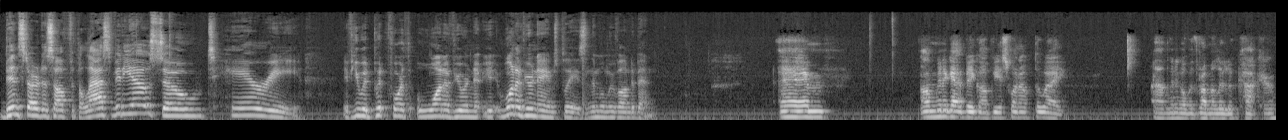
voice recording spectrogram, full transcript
Ben started us off with the last video, so Terry, if you would put forth one of your one of your names, please, and then we'll move on to Ben. Um, I'm going to get a big obvious one out the way. I'm going to go with Romelu Lukaku.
